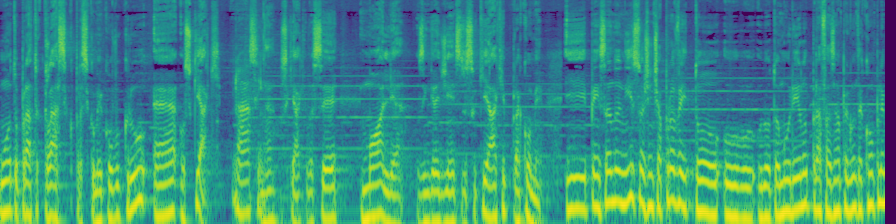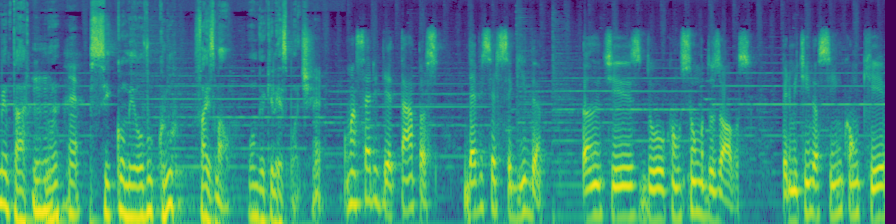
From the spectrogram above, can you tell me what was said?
Um outro prato clássico para se comer com ovo cru é o sukiyaki. Ah, sim. Né? O sukiyaki você molha os ingredientes do sukiyaki para comer. E pensando nisso, a gente aproveitou o, o Dr. Murilo para fazer uma pergunta complementar. né? é. Se comer ovo cru faz mal. Vamos ver o que ele responde. Uma série de etapas deve ser seguida antes do consumo dos ovos, permitindo assim com que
